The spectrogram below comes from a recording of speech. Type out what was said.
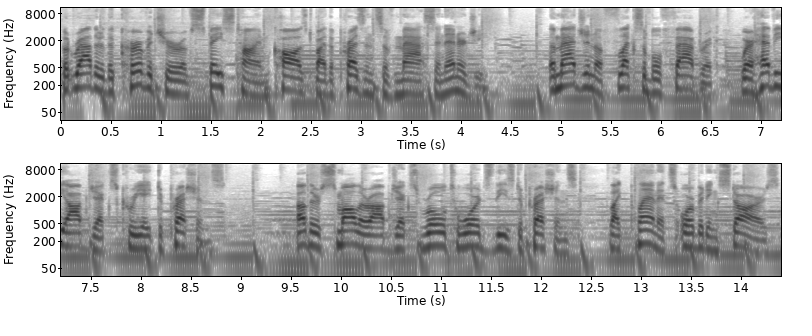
but rather the curvature of space-time caused by the presence of mass and energy. Imagine a flexible fabric where heavy objects create depressions. Other smaller objects roll towards these depressions, like planets orbiting stars.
